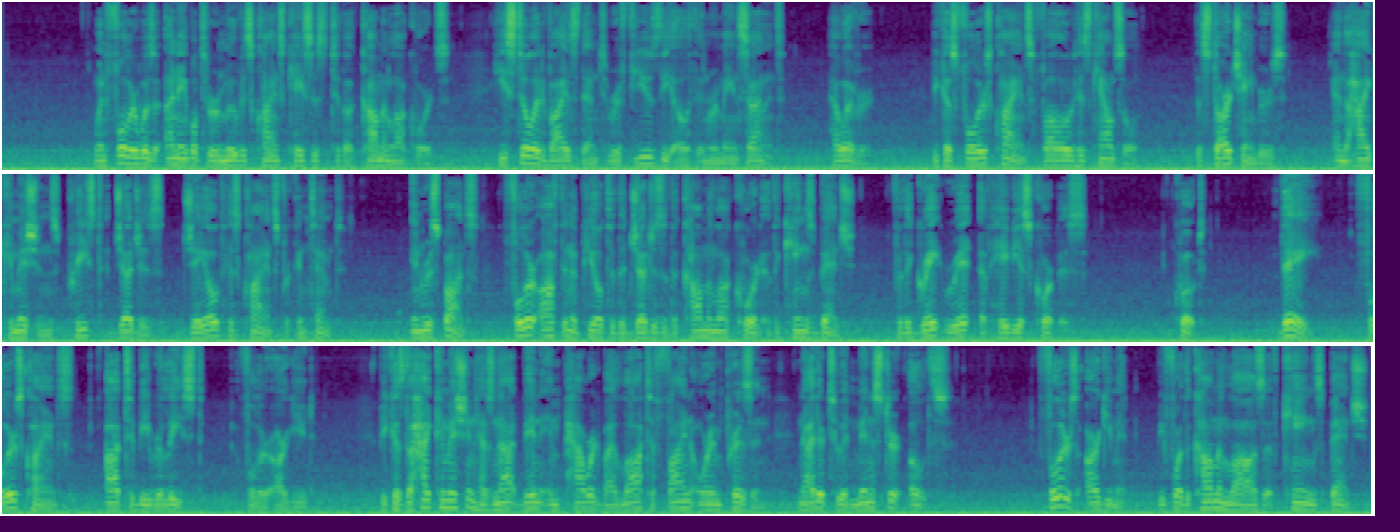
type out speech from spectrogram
When Fuller was unable to remove his clients' cases to the common law courts, he still advised them to refuse the oath and remain silent. However, because Fuller's clients followed his counsel, the Star Chambers and the High Commission's priest judges jailed his clients for contempt. In response, Fuller often appealed to the judges of the common law court of the King's Bench for the great writ of habeas corpus. Quote, They, Fuller's clients, ought to be released, Fuller argued, because the High Commission has not been empowered by law to fine or imprison, neither to administer oaths. Fuller's argument before the common laws of King's Bench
